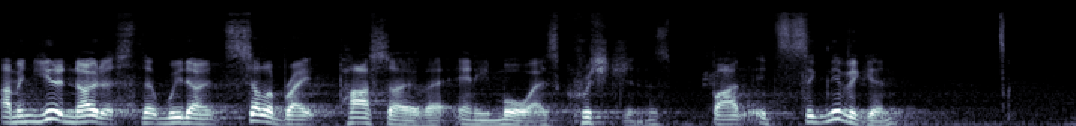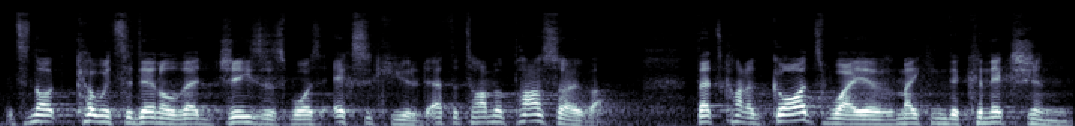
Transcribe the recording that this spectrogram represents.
I mean, you'd notice that we don't celebrate Passover anymore as Christians, but it's significant. It's not coincidental that Jesus was executed at the time of Passover. That's kind of God's way of making the connection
